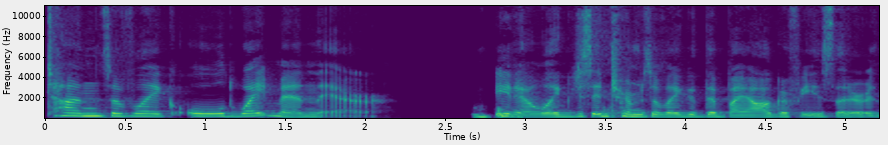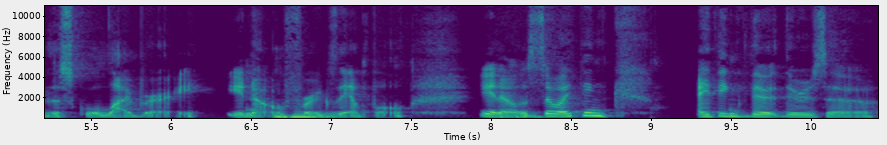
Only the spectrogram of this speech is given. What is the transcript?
tons of like old white men there you know like just in terms of like the biographies that are in the school library you know mm-hmm. for example you know mm-hmm. so i think i think there, there's a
